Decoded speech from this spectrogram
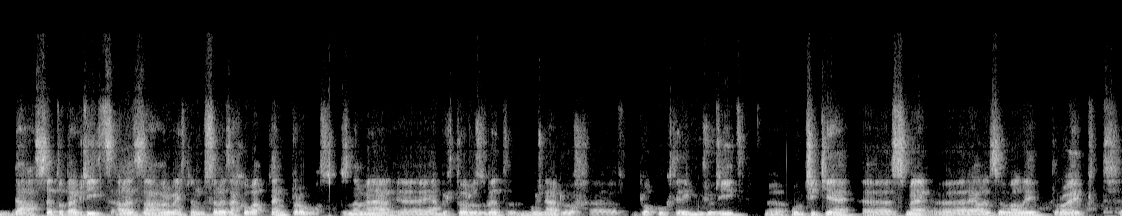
Dá se to tak říct, ale zároveň jsme museli zachovat ten provoz. To znamená, eh, já bych to rozvedl možná do bloku, který můžu říct. Určitě jsme realizovali projekt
